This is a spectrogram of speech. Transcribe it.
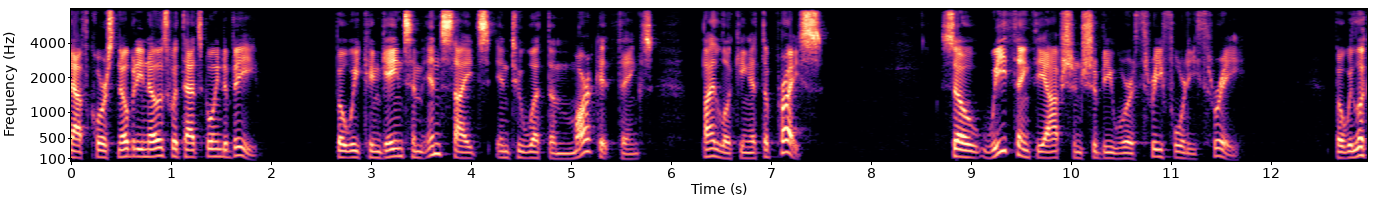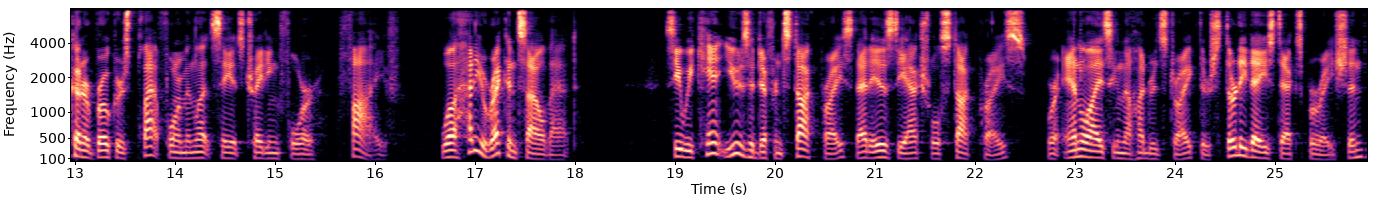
Now, of course, nobody knows what that's going to be, but we can gain some insights into what the market thinks by looking at the price. So we think the option should be worth 343, but we look on our broker's platform and let's say it's trading for five. Well, how do you reconcile that? See, we can't use a different stock price. That is the actual stock price. We're analyzing the 100 strike. There's 30 days to expiration.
